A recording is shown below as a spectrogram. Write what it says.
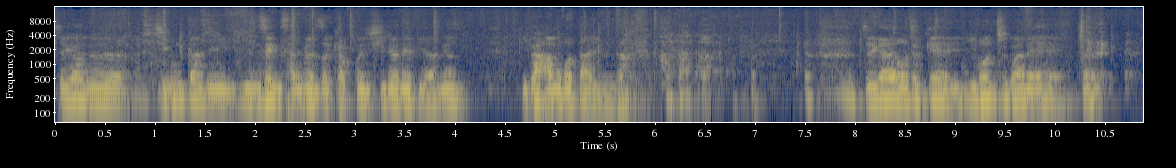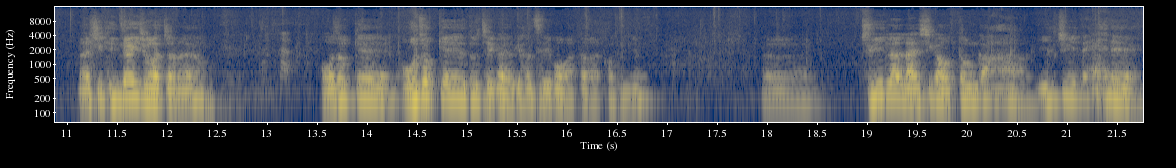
제가 그 지금까지 인생 살면서 겪은 시련에 비하면 이거 아무것도 아닙니다. 제가 어저께 이번 주간에 어? 날씨 굉장히 좋았잖아요. 어저께 어저께도 제가 여기 한 세 번 왔다 갔거든요. 어, 주일날 날씨가 어떤가 일주일 내내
